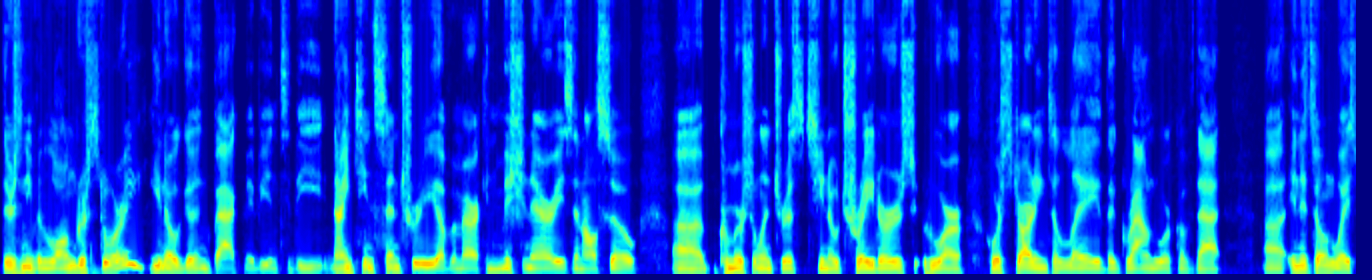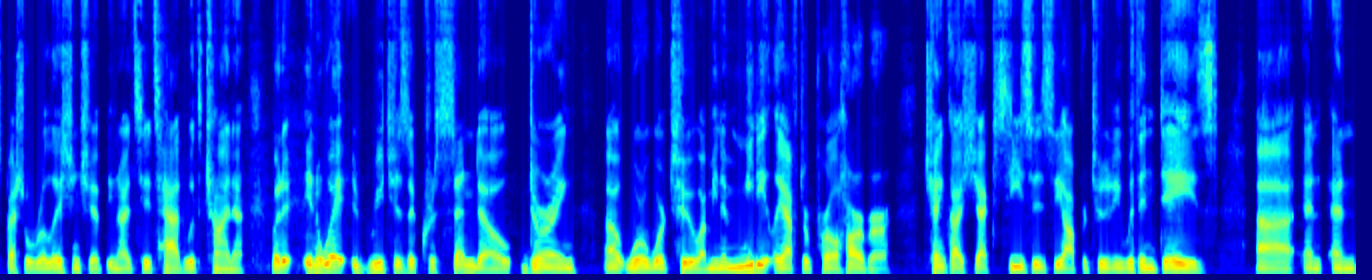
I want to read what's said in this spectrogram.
there's an even longer story, you know, going back maybe into the 19th century of American missionaries and also uh, commercial interests, you know, traders who are who are starting to lay the groundwork of that. Uh, in its own way, special relationship the United States had with China, but it, in a way, it reaches a crescendo during uh, World War II. I mean, immediately after Pearl Harbor, Chiang Kai-shek seizes the opportunity within days uh, and and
